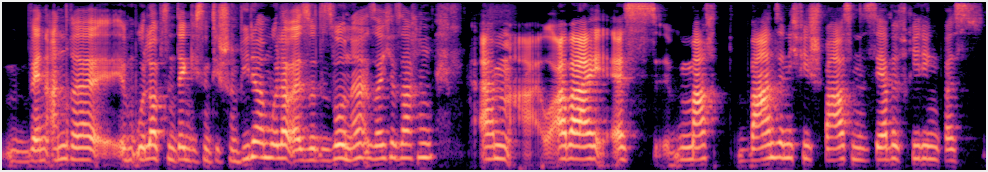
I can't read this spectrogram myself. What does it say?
wenn andere im Urlaub sind, denke ich, sind die schon wieder im Urlaub. Also so, ne, solche Sachen. Ähm, aber es macht wahnsinnig viel Spaß und ist sehr befriedigend, was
